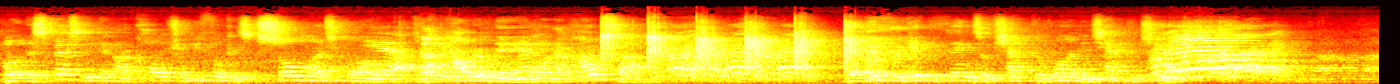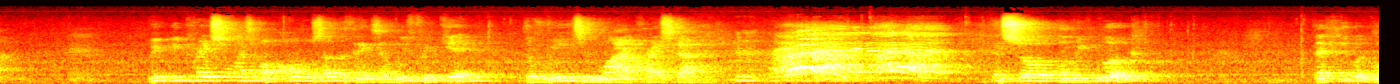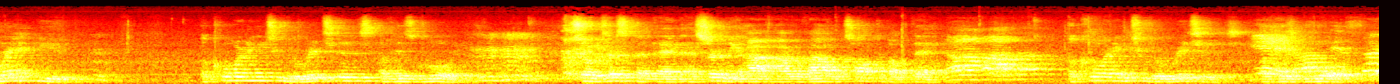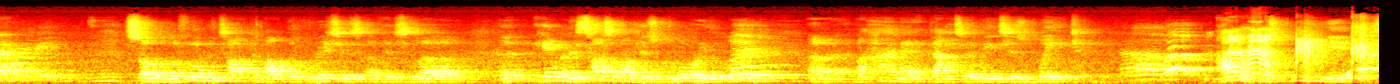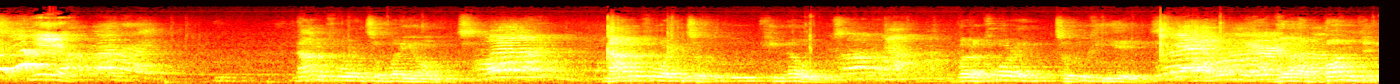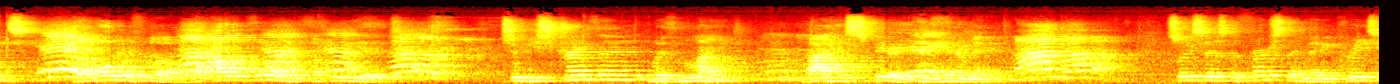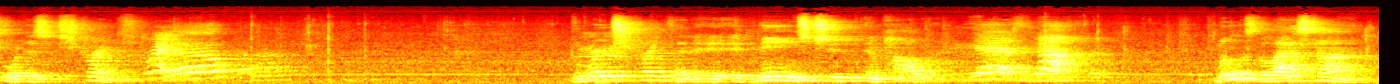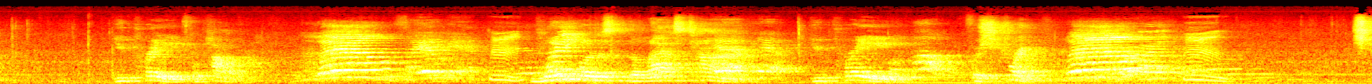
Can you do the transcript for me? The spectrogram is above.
But especially in our culture, we focus so much on Yeah. the outer man, on the outside, that we forget the things of chapter one and chapter two. We, we pray so much about all those other things and we forget the reason why Christ died. Mm. And so when we look, that he would grant you according to the riches of his glory. So just, uh, and and certainly our, our revival talked about that, according to the riches of his glory. So before we talked about the riches of his love, but here when it talks about his glory, the word uh, behind that doxa means his weight. Out of just who he is. Yeah. Not according to what he owns. Not according to who he knows. But according to who he is. The abundance, the overflow, the outpouring of who he is. To be strengthened with might by his spirit in the inner man. So he says the first thing that he prays for is strength. Uh-huh. The word strengthen, it, it means to empower. Yes. When was the last time you prayed for power? Well. Hmm. When was the last time you prayed for strength?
